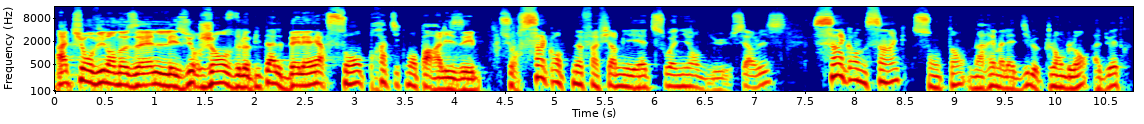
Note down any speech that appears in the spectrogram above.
À Thionville en Moselle, les urgences de l'hôpital Bel Air sont pratiquement paralysées. Sur 59 infirmiers et aides-soignants du service, 55 sont en arrêt maladie. Le plan blanc a dû être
